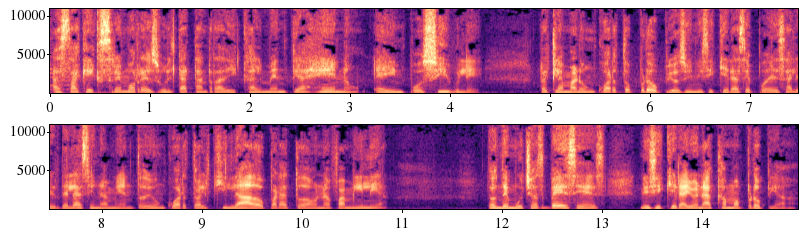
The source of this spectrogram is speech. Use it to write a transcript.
¿Hasta qué extremo resulta tan radicalmente ajeno e imposible reclamar un cuarto propio si ni siquiera se puede salir del hacinamiento de un cuarto alquilado para toda una familia? Donde muchas veces ni siquiera hay una cama propia,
